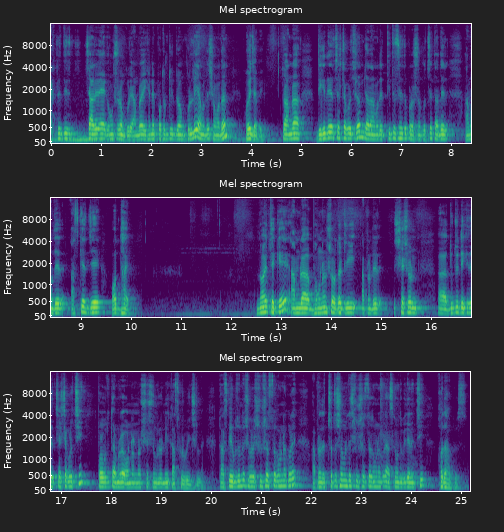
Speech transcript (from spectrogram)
আকৃতির চারের এক অংশ রং করে আমরা এখানে প্রথমটি রং করলেই আমাদের সমাধান হয়ে যাবে। তো আমরা দেখে দেওয়ার চেষ্টা করেছিলাম, যারা আমাদের তৃতীয় শ্রেণীতে পড়াশোনা করছে, তাদের আমাদের আজকের যে অধ্যায় নয় থেকে আমরা ভগ্নাংশ অধ্যায়টি আপনাদের সেশন দুটি দেখে দেওয়ার চেষ্টা করছি। পরবর্তীতে আমরা অন্যান্য সেশনগুলো নিয়ে কাজ করব ইনশাল্লাহ। তো আজকে এই পর্যন্ত সকলের সুস্বাস্থ্য কামনা করে, আপনাদের ছোটো সময় সুস্বাস্থ্য কামনা করে আজকের মতো বিদায় নিচ্ছি। খোদা হাফেজ।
